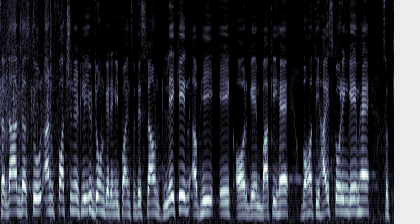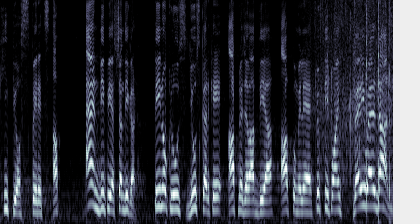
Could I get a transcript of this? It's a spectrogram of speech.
Sardar Dastur unfortunately you don't get any points with this round लेकिन अभी एक और गेम बाकी है। बहुत ही हाई स्कोरिंग गेम है। So keep your spirits up and DPS Chandigarh तीनों क्लूज यूज़ करके आपने जवाब दिया। आपको मिले हैं 50 points very well done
